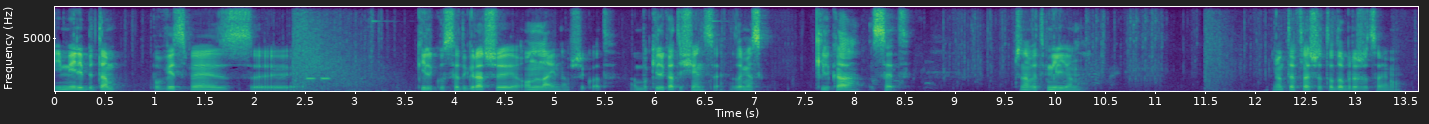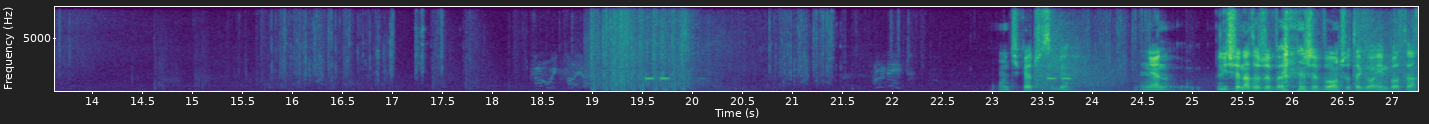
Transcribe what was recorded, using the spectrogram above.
i mieliby tam powiedzmy z y, kilkuset graczy online na przykład, albo kilka tysięcy zamiast kilkaset, czy nawet milion. No te flesze to dobre rzucają. Ciekawe czy sobie... Nie no, liczę na to, że, że wyłączył tego aimbota.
